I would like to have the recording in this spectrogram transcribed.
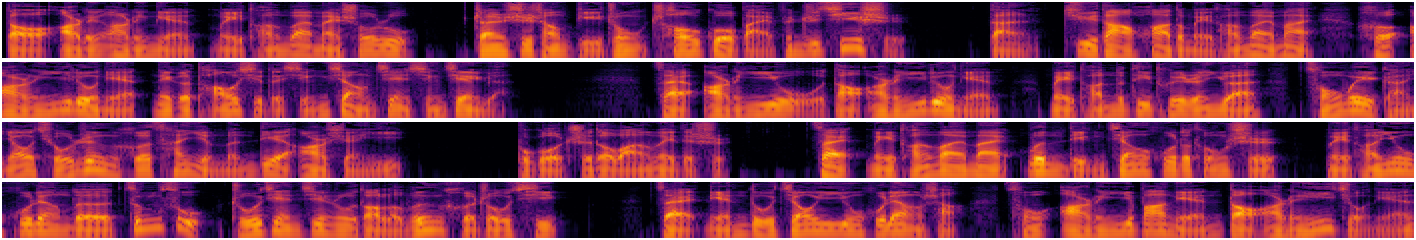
到二零二零年，美团外卖收入占市场比重超过百分之七十。但巨大化的美团外卖和二零一六年那个讨喜的形象渐行渐远。在二零一五到二零一六年，美团的地推人员从未敢要求任何餐饮门店二选一。不过，值得玩味的是，在美团外卖问鼎江湖的同时，美团用户量的增速逐渐进入到了温和周期。在年度交易用户量上，从二零一八年到二零一九年，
